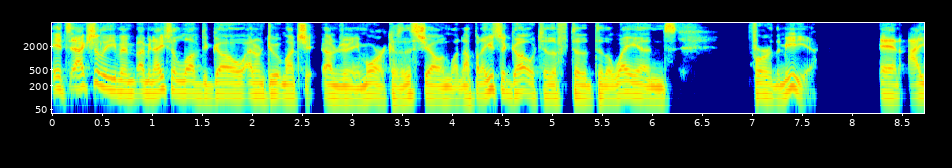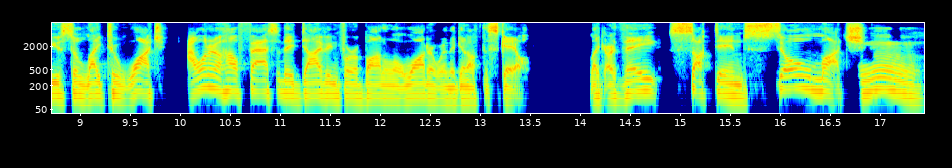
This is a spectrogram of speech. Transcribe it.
it's actually even i mean i used to love to go i don't do it much i don't do it anymore because of this show and whatnot but i used to go to the to, the- to the weigh-ins for the media and i used to like to watch i want to know how fast are they diving for a bottle of water when they get off the scale like are they sucked in so much Mm.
